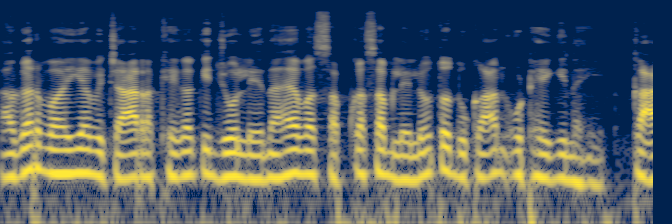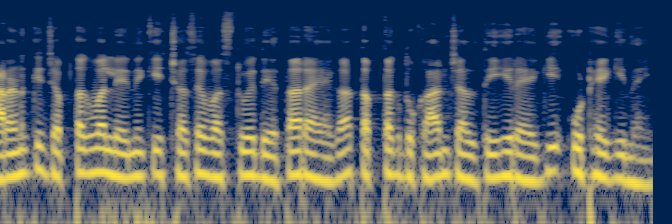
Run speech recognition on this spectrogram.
अगर वह यह विचार रखेगा कि जो लेना है वह सबका सब ले लो तो दुकान उठेगी नहीं। कारण कि जब तक वह लेने की इच्छा से वस्तुएँ देता रहेगा, तब तक दुकान चलती ही रहेगी, उठेगी नहीं।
